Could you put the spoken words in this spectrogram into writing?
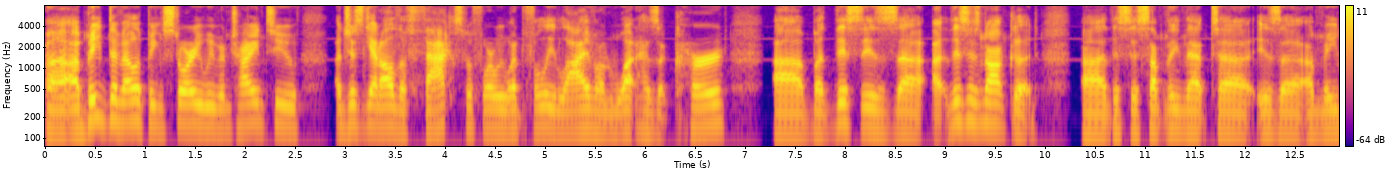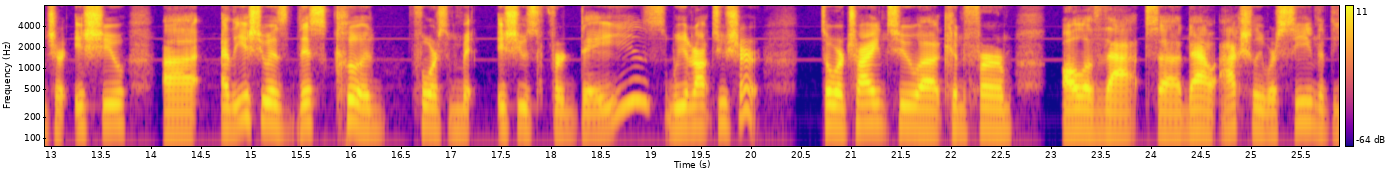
uh, a big developing story. We've been trying to uh, just get all the facts before we went fully live on what has occurred. Uh, but this is uh, this is not good. this is something that is a, a, major issue. and the issue is this could force issues for days. We're not too sure. So we're trying to uh, confirm all of that uh, now. Actually, we're seeing that the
